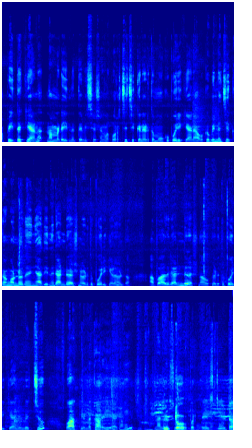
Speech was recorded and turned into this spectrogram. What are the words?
അപ്പോൾ ഇതൊക്കെയാണ് നമ്മുടെ ഇന്നത്തെ വിശേഷങ്ങൾ. കുറച്ച് ചിക്കൻ എടുത്ത് മൂക്ക് പൊരിക്കാൻ. അവൾക്ക് പിന്നെ ചിക്കൻ കൊണ്ടുവന്ന് കഴിഞ്ഞാൽ അതിൽ നിന്ന് രണ്ട് കഷ്ണം എടുത്ത് പൊരിക്കണം കേട്ടോ. അപ്പോൾ അത് രണ്ട് കഷ്ണം അവൾക്ക് എടുത്ത് പൊരിക്കാനും വെച്ചു. ബാക്കിയുള്ള കറിയാക്കി. നല്ല സൂപ്പർ ടേസ്റ്റ് കേട്ടോ.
